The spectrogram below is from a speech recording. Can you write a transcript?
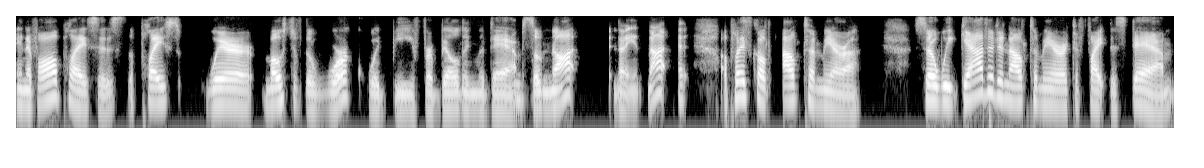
in of all places the place where most of the work would be for building the dam so not not a place called Altamira. So we gathered in Altamira to fight this dam.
